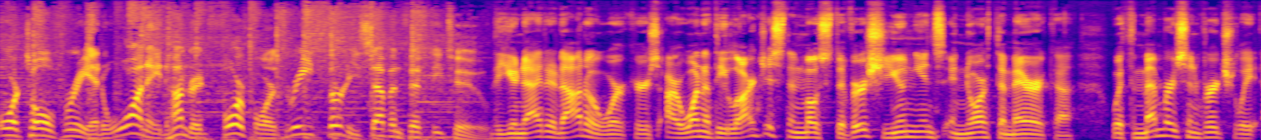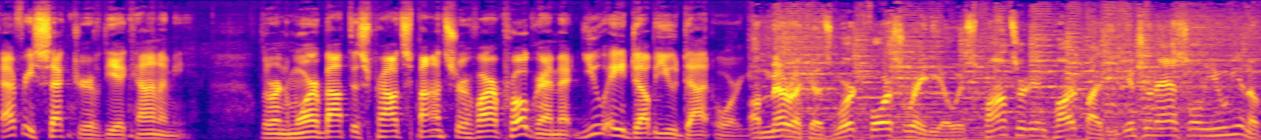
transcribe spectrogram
or toll free at 1 800 443 3752. The United Auto Workers are one of the largest and most diverse unions in North America, with members in virtually every sector of the economy. Learn more about this proud sponsor of our program at uaw.org. America's Workforce Radio is sponsored in part by the International Union of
